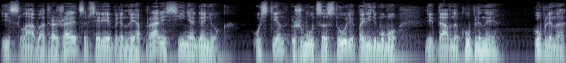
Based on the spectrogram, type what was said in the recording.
и слабо отражается в серебряной оправе синий огонек. У стен жмутся стулья, по-видимому, недавно купленные. Куплено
